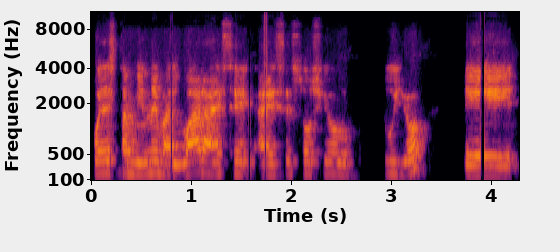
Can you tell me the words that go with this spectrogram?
puedes también evaluar a ese, a ese socio tuyo, eh,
